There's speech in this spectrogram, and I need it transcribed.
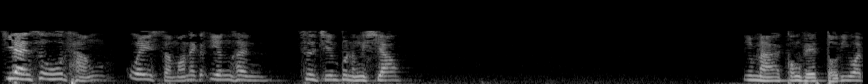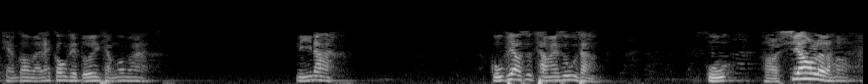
既然是无常，为什么那个怨恨至今不能消？你嘛讲个道理我听过嘛？来讲个道理听过嘛？你呢？股票是长还是无常？无啊，消了哈。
